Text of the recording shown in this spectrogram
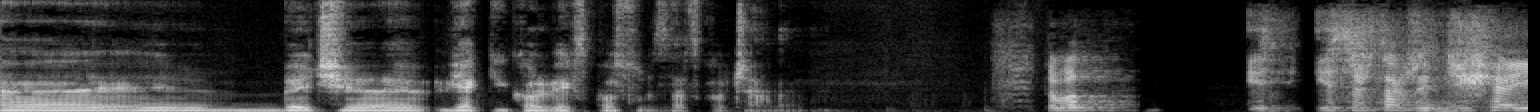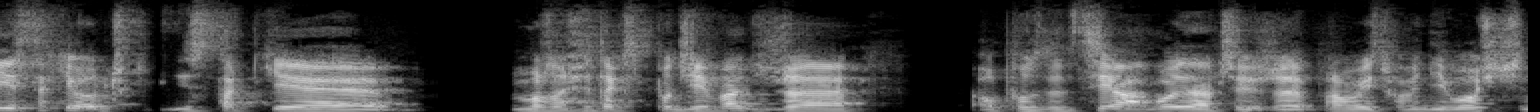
e, być w jakikolwiek sposób zaskoczonym. No bo jest, też tak, że dzisiaj jest takie, jest takie, można się tak spodziewać, że opozycja, albo inaczej, że Prawo i Sprawiedliwość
